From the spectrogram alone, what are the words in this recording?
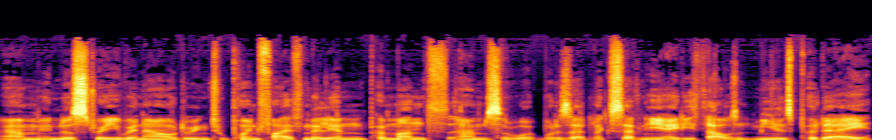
um, industry. We're now doing 2.5 million per month. Um, so what, what is that, like 70, 80,000 meals per day?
